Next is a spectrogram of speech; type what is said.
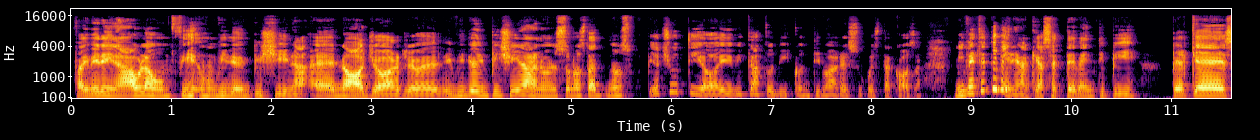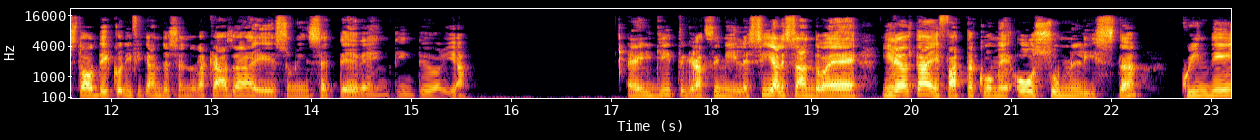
fai vedere in aula un, un video in piscina. Eh, no, Giorgio, eh, i video in piscina non sono, stati, non sono piaciuti. Ho evitato di continuare su questa cosa. Mi vedete bene anche a 720p? perché sto decodificando essendo da casa e sono in 7 eventi in teoria. È il git, grazie mille. Sì, Alessandro, è, in realtà è fatta come awesome list, quindi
